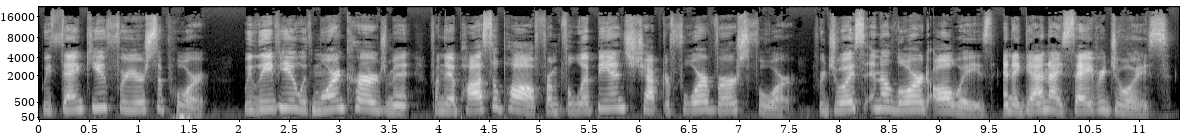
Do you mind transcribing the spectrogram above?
We thank you for your support. We leave you with more encouragement from the apostle Paul from Philippians chapter 4 verse 4. Rejoice in the Lord always, and again I say rejoice.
